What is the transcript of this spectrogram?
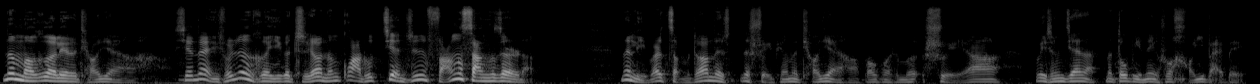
那么恶劣的条件啊，现在你说任何一个只要能挂出健身房三个字儿的，那里边怎么着那那水平的条件哈，包括什么水啊、卫生间啊，那都比那个时候好一百倍。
